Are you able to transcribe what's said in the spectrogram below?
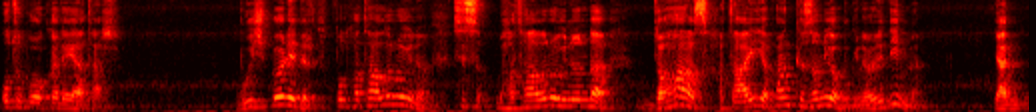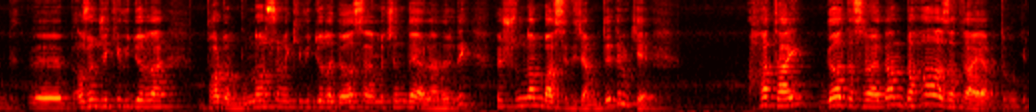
o topu o kaleye atar. Bu iş böyledir. Futbol hatalar oyunu. Siz hatalar oyununda daha az hatayı yapan kazanıyor bugün öyle değil mi? Yani e, az önceki videoda pardon bundan sonraki videoda Galatasaray maçını değerlendirdik ve şundan bahsedeceğim. Dedim ki Hatay Galatasaray'dan daha az hata yaptı bugün.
